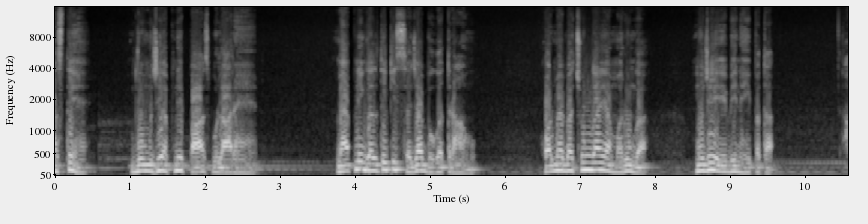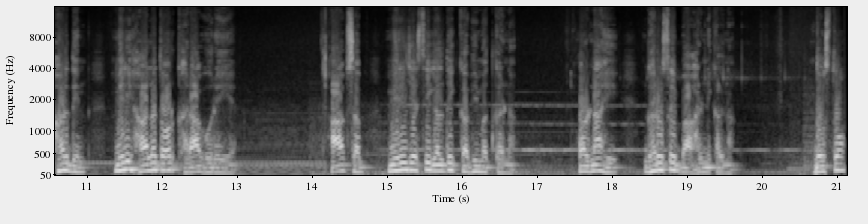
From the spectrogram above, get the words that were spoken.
हँसते हैं। वो मुझे अपने पास बुला रहे हैं। मैं अपनी गलती की सजा भुगत रहा हूँ। और मैं बचूँगा या मरूँगा, मुझे ये भी नहीं पता। हर दिन मेरी हालत और खराब हो रही है। आप सब मेरी जैसी गलती कभी मत करना और ना ही घरों से बाहर निकलना। दोस्तों,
